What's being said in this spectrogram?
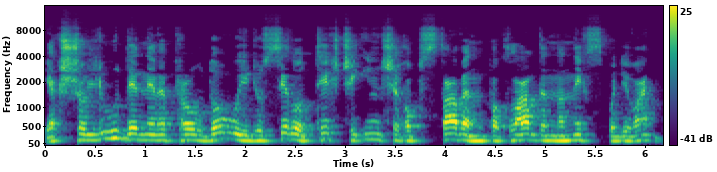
якщо люди не виправдовують у силу тих чи інших обставин, покладених на них сподівань,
